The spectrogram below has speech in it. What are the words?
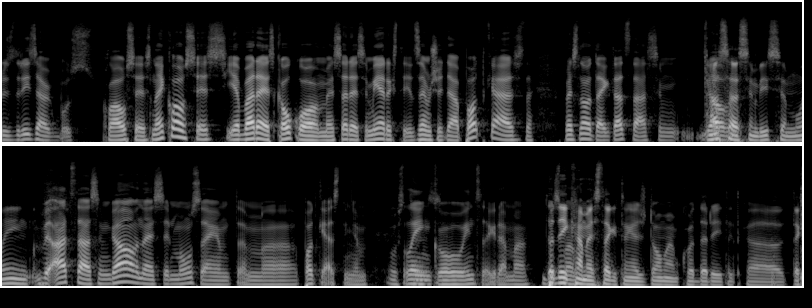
visdrīzāk būs klausies, neklausies. Ja varēs kaut ko, mēs varēsim ierakstīt zem šī podkāsta. Mēs noteikti atstāsim, Atstāsim visiem linku. Atstāsim galvenais ir mūsējam tam uh, podkāstiņam uztaisam. linku Instagram. Patīk, kā mēs tagad domājam, ko darīt. it Kā, tā,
